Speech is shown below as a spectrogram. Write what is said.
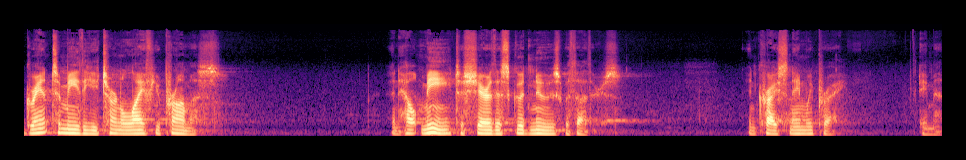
Grant to me the eternal life you promise. And help me to share this good news with others. In Christ's name we pray. Amen.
